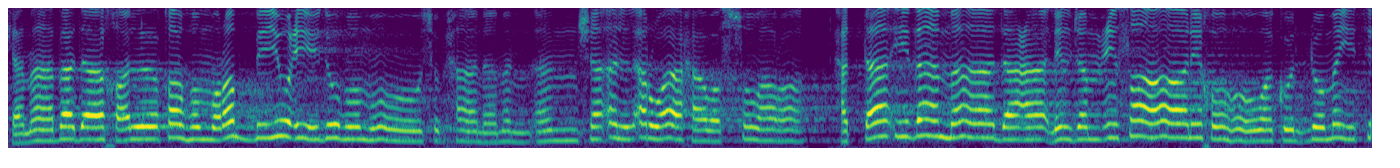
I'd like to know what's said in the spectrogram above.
كما بدا خلقهم رب يعيدهم سبحان من أنشأ الأرواح والصور حتى إذا ما دعا للجمع صارخه وكل ميت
